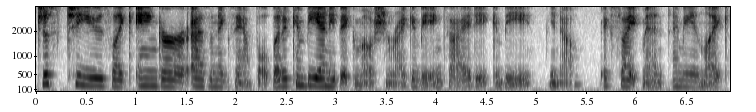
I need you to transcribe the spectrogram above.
just to use like anger as an example, but it can be any big emotion, right? It can be anxiety, it can be, you know, excitement. I mean, like,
